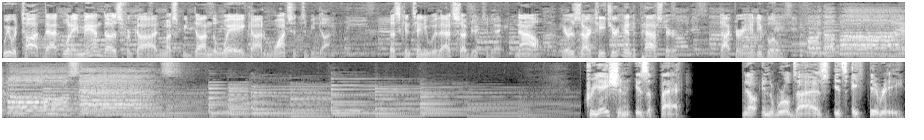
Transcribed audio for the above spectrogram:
we were taught that what a man does for God must be done the way God wants it to be done. Let's continue with that subject today. Now, here's our teacher and pastor, Dr. Andy Bloom. Creation is a fact. Now, in the world's eyes, it's a theory.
